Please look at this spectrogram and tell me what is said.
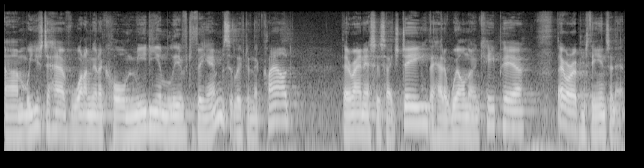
um, we used to have what I'm going to call medium-lived VMs that lived in the cloud. They ran SSHD, they had a well-known key pair, they were open to the internet.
